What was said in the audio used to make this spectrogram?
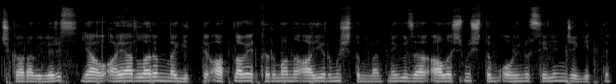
çıkarabiliriz. Ya ayarlarım da gitti. Atla ve tırmanı ayırmıştım ben. Ne güzel alışmıştım. Oyunu silince gitti.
